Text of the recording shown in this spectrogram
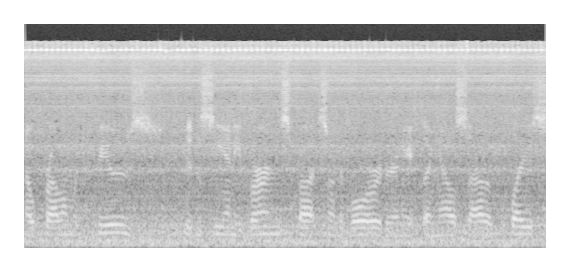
no problem with the fuse. Didn't see any burn spots on the board or anything else out of place.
